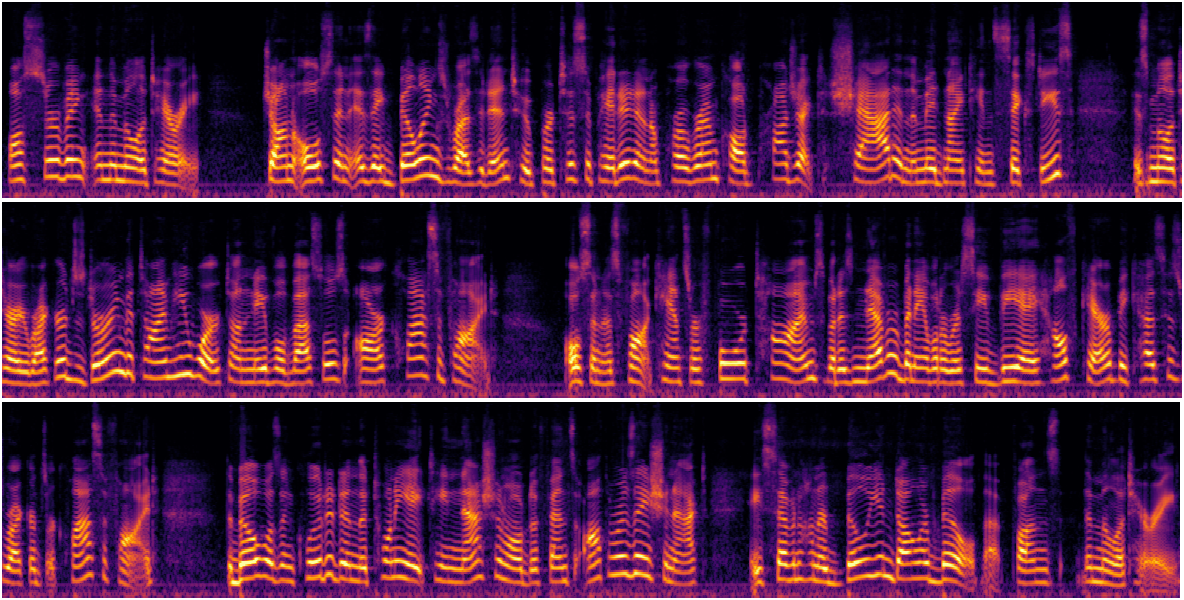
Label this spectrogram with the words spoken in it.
while serving in the military. John Olson is a Billings resident who participated in a program called Project Shad in the mid 1960s. His military records during the time he worked on naval vessels are classified. Olson has fought cancer four times but has never been able to receive VA health care because his records are classified. The bill was included in the 2018 National Defense Authorization Act, a $700 billion bill that funds the military.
